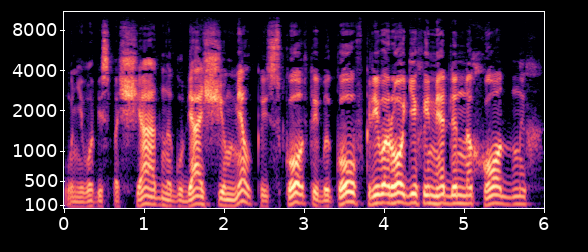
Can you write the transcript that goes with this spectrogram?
у него беспощадно губящим мелкой скот и быков криворогих и медленно ходных,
